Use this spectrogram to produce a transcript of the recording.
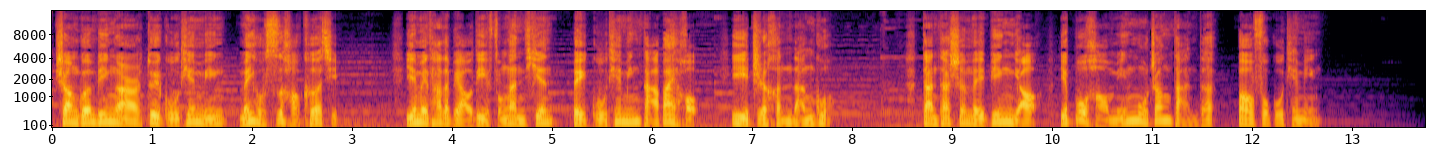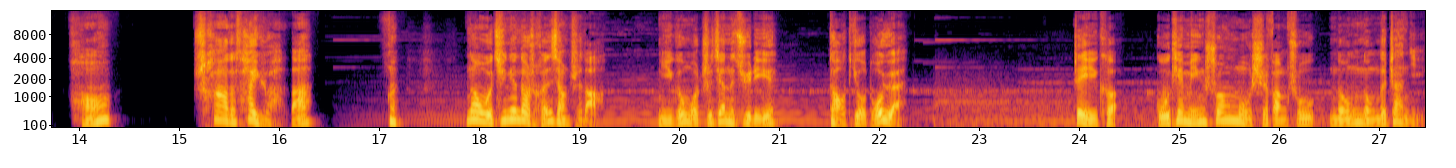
上官冰儿对古天明没有丝毫客气，因为他的表弟冯岸天被古天明打败后一直很难过，但他身为冰妖，也不好明目张胆的报复古天明。哦，差得太远了。哼，那我今天倒是很想知道。你跟我之间的距离到底有多远？这一刻，古天明双目释放出浓浓的战意。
